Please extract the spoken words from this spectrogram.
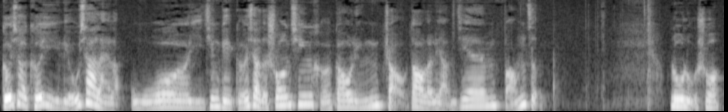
阁下可以留下来了。我已经给阁下的双亲和高龄找到了两间房子。露露说：“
